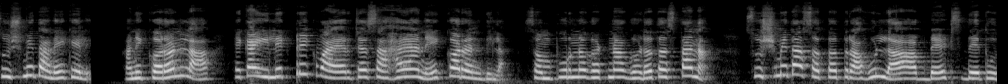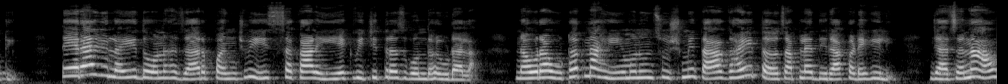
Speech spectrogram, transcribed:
सुष्मिताने केले आणि करणला एका इलेक्ट्रिक वायरच्या सहाय्याने करंट दिला. संपूर्ण घटना घडत असताना सुष्मिता सतत राहुलला अपडेट्स देत होती. तेरा जुलै दोन हजार पंचवीस सकाळी एक विचित्रच गोंधळ उडाला. नवरा उठत नाही म्हणून सुष्मिता घाईतच आपल्या दिराकडे गेली ज्याचं नाव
